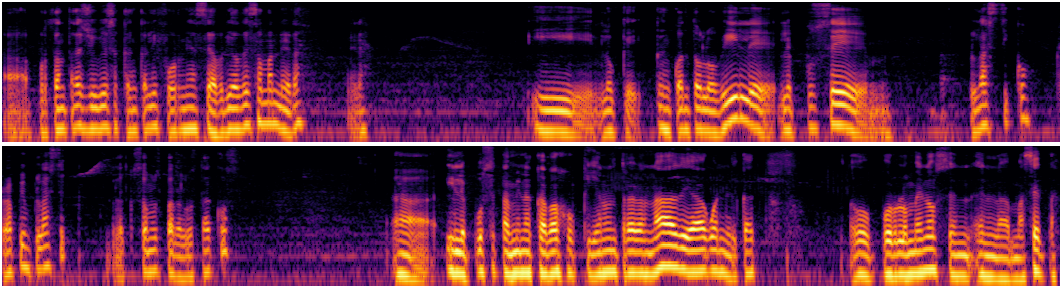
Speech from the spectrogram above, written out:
Ah, por tantas lluvias acá en California se abrió de esa manera. Mira. Y lo que en cuanto lo vi le, puse mm, plástico, wrapping plastic, la que usamos para los tacos. Ah, y le puse también acá abajo que ya no entrara nada de agua en el cactus. O por lo menos en, en la maceta.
